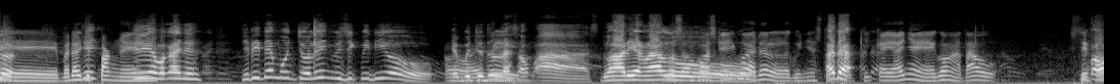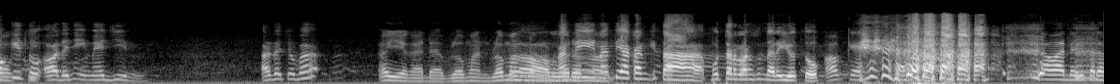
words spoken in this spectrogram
gue Iya, padahal Iya, Jepang ya. Iya makanya Jadi dia munculin music video Yang Oh, berjudul MV. Last of Us Dua hari yang lalu. Last of Us kayaknya gue ada lah lagunya Steve Ada? Aoki. Kayaknya ya gue nggak tahu. Steve Aoki tuh Oh adanya Imagine. Ada coba? Oh iya nggak ada. Belum. belum gua Nanti download. nanti akan kita putar langsung dari YouTube. Oke. Kawan dari ya?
